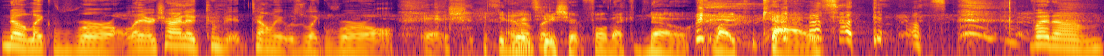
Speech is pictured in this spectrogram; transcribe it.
no, like rural. They were trying to conv- tell me it was like rural-ish. it's a great T-shirt, full neck. No, like cows. but um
